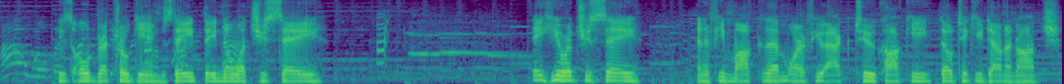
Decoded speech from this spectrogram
How will the these old retro games, they they know what you say. They hear what you say, and if you mock them or if you act too cocky, they'll take you down a notch.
